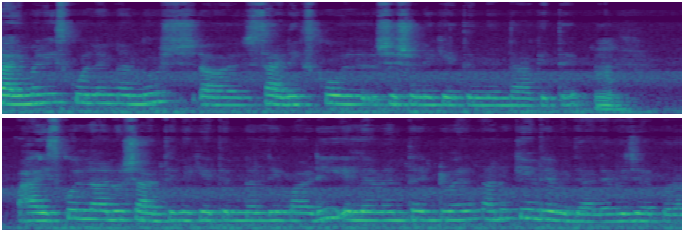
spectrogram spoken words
ಪ್ರೈಮರಿ ಸ್ಕೂಲಿಂಗ್ ನಂದು ಸೈನಿಕ್ ಸ್ಕೂಲ್ ಶಿಶುನಿಕೇತನದಿಂದ ಆಗಿದೆ. ಹೈಸ್ಕೂಲ್ ನಾನು ಶಾಂತಿನಿಕೇತನಲ್ಲಿ ಮಾಡಿ ಇಲೆವೆಂತ್ ಅಂಡ್ ಟ್ವೆಲ್ತ್ ನಾನು ಕೇಂದ್ರೀಯ ವಿದ್ಯಾಲಯ ವಿಜಯಪುರ.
